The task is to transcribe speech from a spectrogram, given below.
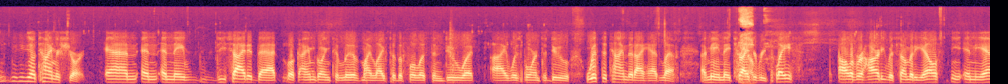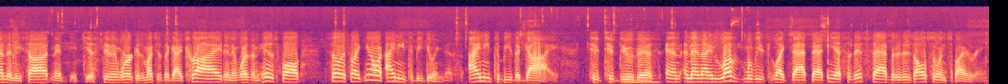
you know time is short and and and they decided that look i am going to live my life to the fullest and do what i was born to do with the time that i had left i mean they tried Yep. to replace oliver hardy with somebody else in the end and he saw it and it, it just didn't work as much as the guy tried and it wasn't his fault so it's like you know what i need to be doing this i need to be the guy to to do mm-hmm. this and and then I love movies like that that yes it is sad but it is also inspiring.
